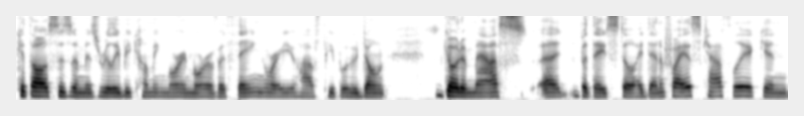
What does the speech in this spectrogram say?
Catholicism is really becoming more and more of a thing where you have people who don't go to mass uh, but they still identify as Catholic and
